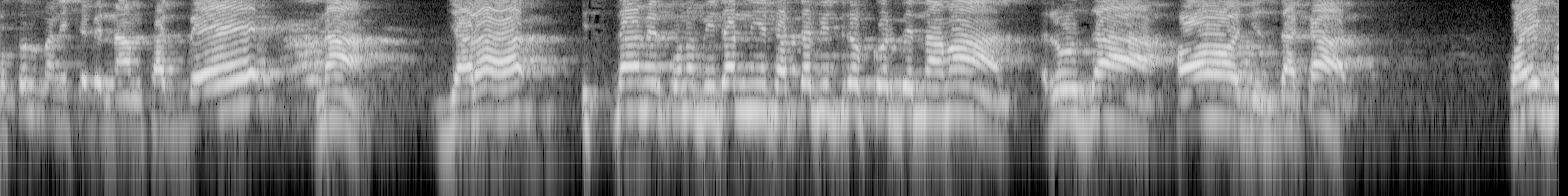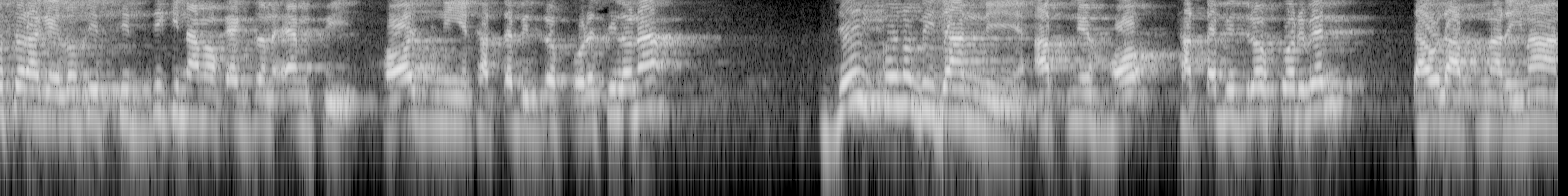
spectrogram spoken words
মুসলমান হিসেবে নাম থাকবে না। যারা ইসলামের কোন বিধান নিয়ে ঠাট্টা বিদ্রোহ করবে নামাজ, রোজা, হজ জাকাত কয়েক বছর আগে লতিফ সিদ্দিকী নামক একজন এমপি হজ নিয়ে ঠাট্টা বিদ্রোহ করেছিল না? যেই কোনো বিধান নিয়ে আপনি ঠাট্টা বিদ্রোহ করবেন, তাহলে আপনার ইমান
